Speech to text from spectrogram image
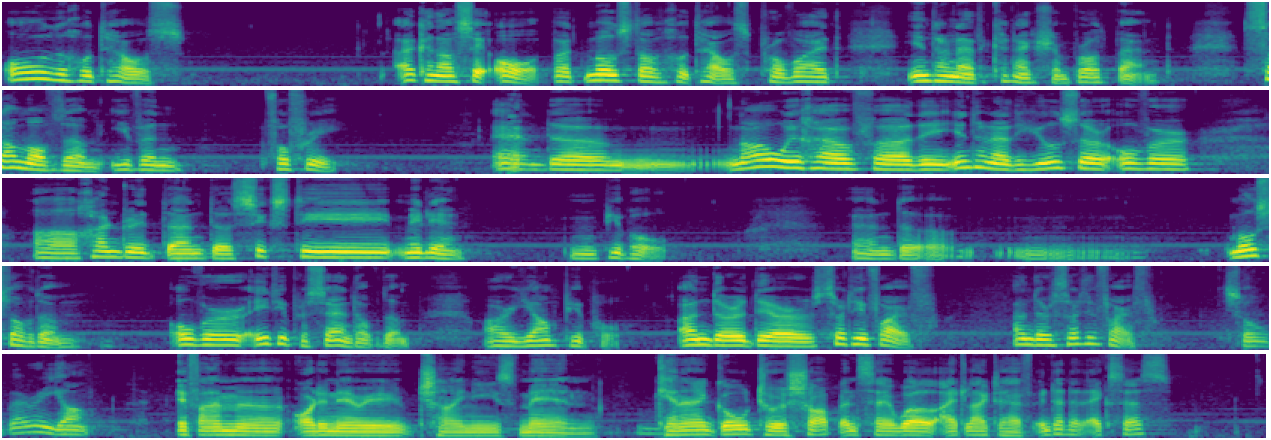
All the hotels I cannot say all, but most of the hotels provide internet connection, broadband. Some of them even for free. And um, now we have uh, the internet user over uh, 160 million um, people. And uh, mm, most of them, over 80% of them, are young people under their 35 under 35, so very young. If I'm an ordinary Chinese man, can I go to a shop and say, well, I'd like to have internet access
